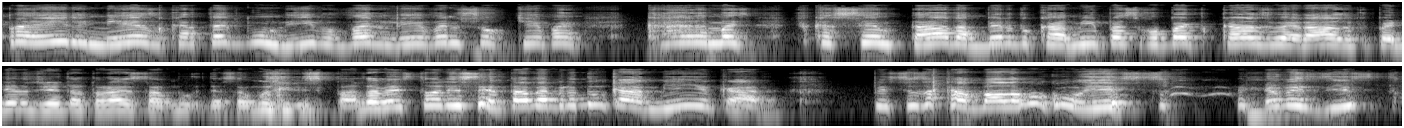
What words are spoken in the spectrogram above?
para ele mesmo. O cara pega um livro, vai ler, vai não sei o quê, vai. Cara, mas fica sentado à beira do caminho, parece Roberto Carlos Verado, que perderam o direito autoral dessa, dessa música de espada. Mas estão ali sentados à beira de um caminho, cara. Precisa acabar logo com isso. Eu existo.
